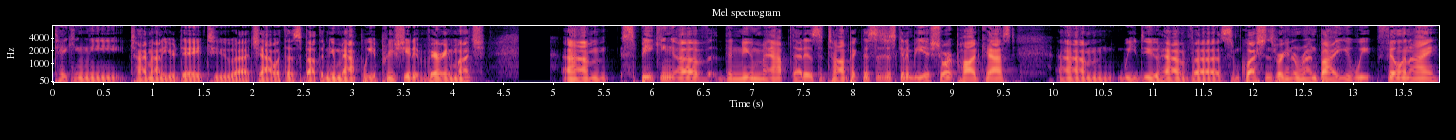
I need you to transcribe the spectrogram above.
taking the time out of your day to uh, chat with us about the new map, we appreciate it very much. Um, speaking of the new map, that is the topic. This is just going to be a short podcast. Um, we do have uh, some questions we're going to run by you. We Phil and I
